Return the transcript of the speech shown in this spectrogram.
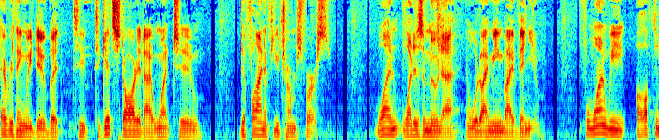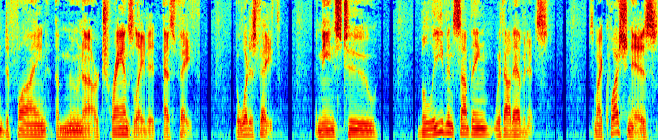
everything we do, but to, to get started, I want to define a few terms first. One, what is a Emunah, and what do I mean by venue? For one, we often define a Emunah or translate it as faith. But what is faith? It means to believe in something without evidence. So, my question is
